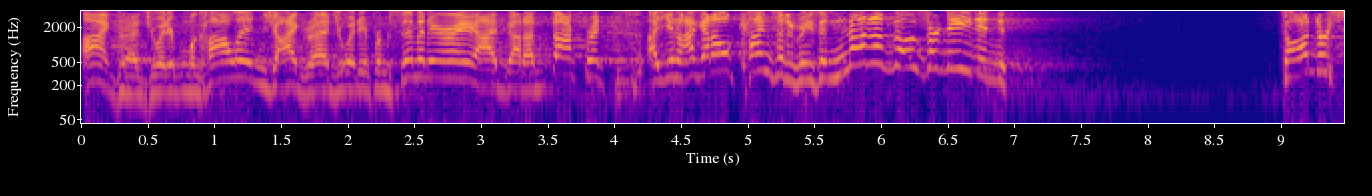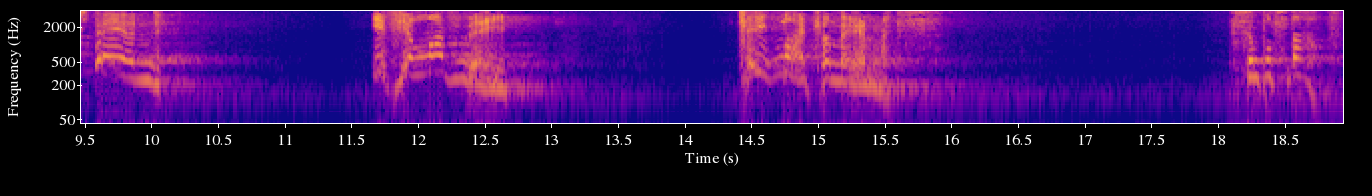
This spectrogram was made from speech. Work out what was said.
I graduated from a college. I graduated from seminary. I've got a doctorate. Uh, you know, I got all kinds of degrees and none of those are needed to understand if you love me, keep my commandments. Simple stuff.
